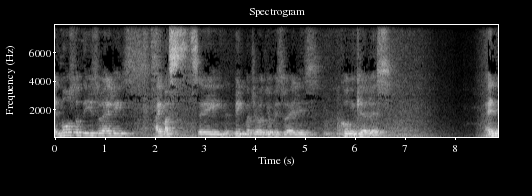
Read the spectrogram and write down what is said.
And most of the Israelis, I must say, the big majority of Israelis, couldn't care less. And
